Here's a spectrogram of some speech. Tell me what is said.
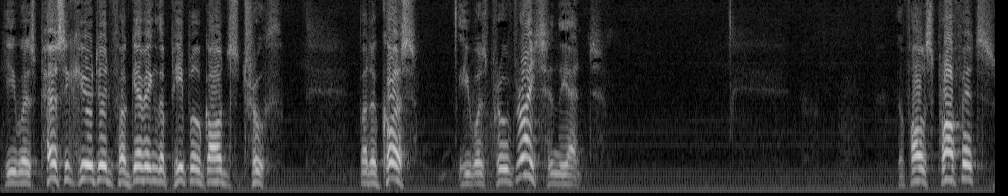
He was persecuted for giving the people God's truth. But of course, he was proved right in the end. The false prophets,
